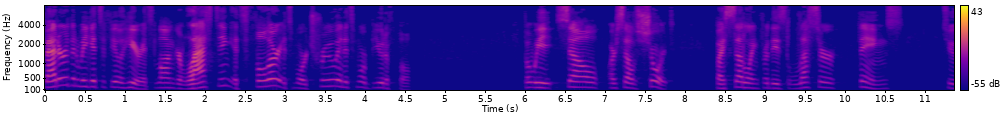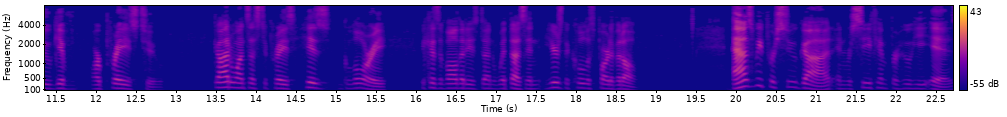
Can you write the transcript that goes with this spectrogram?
better than we get to feel here. It's longer lasting, it's fuller, it's more true, and it's more beautiful. But we sell ourselves short by settling for these lesser things to give our praise to. God wants us to praise His glory because of all that He has done with us. And here's the coolest part of it all. As we pursue God and receive Him for who He is,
